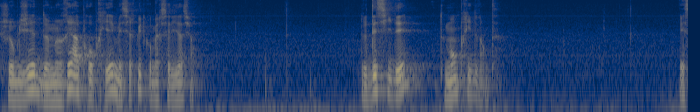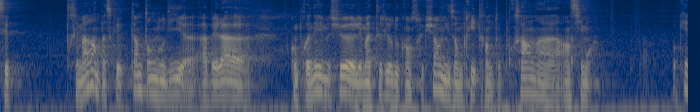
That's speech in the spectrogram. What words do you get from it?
je suis obligé de me réapproprier mes circuits de commercialisation. De décider de mon prix de vente. Et c'est très marrant parce que quand on nous dit euh, Ah ben là, vous comprenez, monsieur, les matériaux de construction, ils ont pris 30% euh, en 6 mois. Ok.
